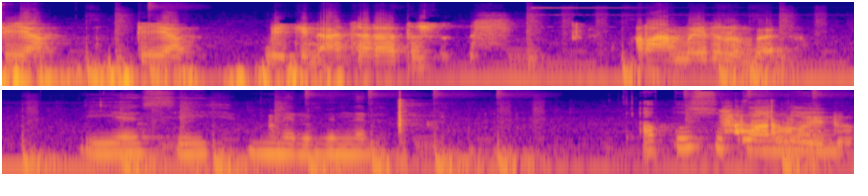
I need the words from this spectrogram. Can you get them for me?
tiap tiap bikin acara tuh rame itu loh mbak Iya sih, bener-bener. Aku sukanya, itu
